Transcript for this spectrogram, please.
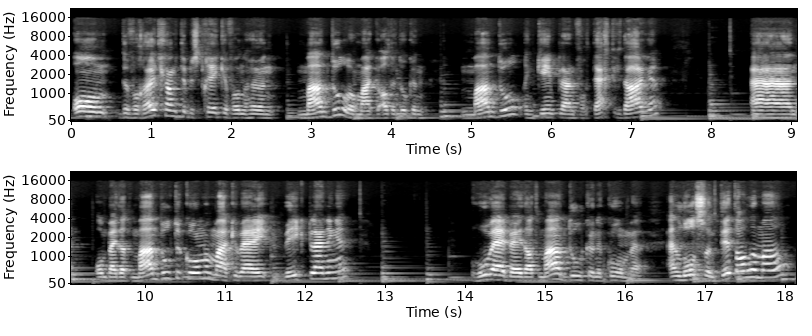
om de vooruitgang te bespreken van hun maanddoel. We maken altijd ook een maanddoel, een gameplan voor 30 dagen. En om bij dat maanddoel te komen, maken wij weekplanningen. Hoe wij bij dat maanddoel kunnen komen. En los van dit allemaal,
